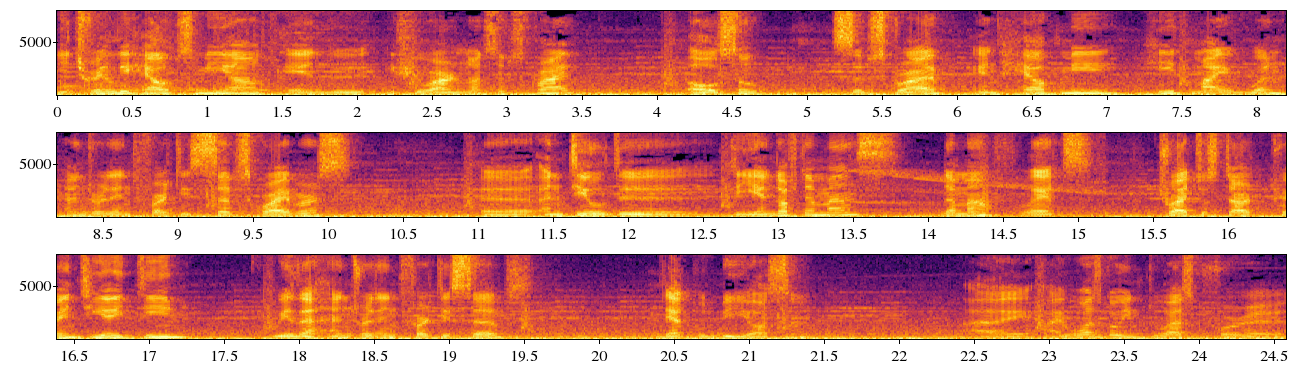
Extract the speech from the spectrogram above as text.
it really helps me out and uh, if you are not subscribed also subscribe and help me hit my 130 subscribers uh, until the the end of the month the month let's try to start 2018 with 130 subs that would be awesome. I, I was going to ask for a,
